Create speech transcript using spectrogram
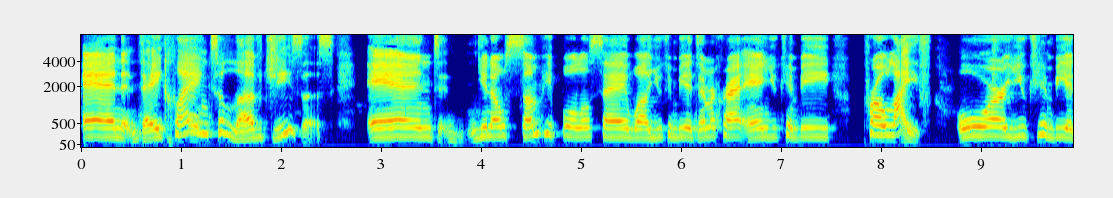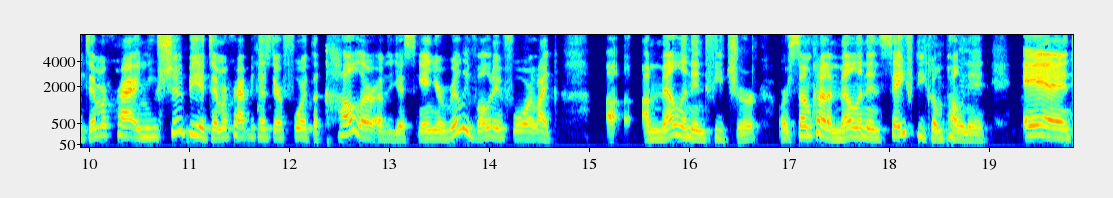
and they claim to love Jesus. And, you know, some people will say, well, you can be a Democrat and you can be pro life, or you can be a Democrat and you should be a Democrat because they're for the color of your skin. You're really voting for like a, a, melanin feature or some kind of melanin safety component. And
